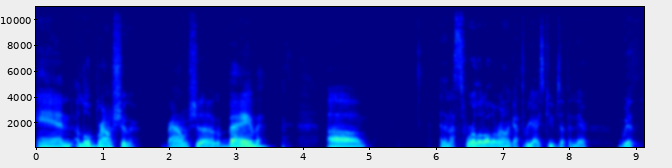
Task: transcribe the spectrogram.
and a little brown sugar brown sugar, baby. Um, and then I swirl it all around. Got three ice cubes up in there with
